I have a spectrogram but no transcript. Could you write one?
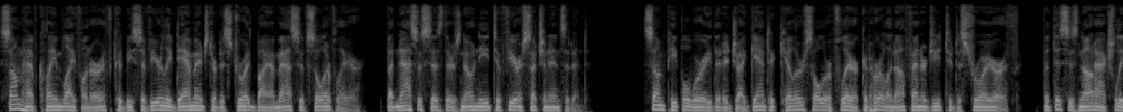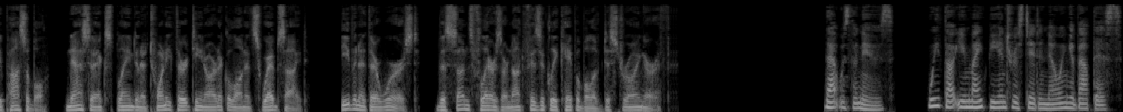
Some have claimed life on Earth could be severely damaged or destroyed by a massive solar flare, but NASA says there's no need to fear such an incident. Some people worry that a gigantic killer solar flare could hurl enough energy to destroy Earth, but this is not actually possible, NASA explained in a 2013 article on its website. Even at their worst, the sun's flares are not physically capable of destroying Earth. That was the news. We thought you might be interested in knowing about this.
